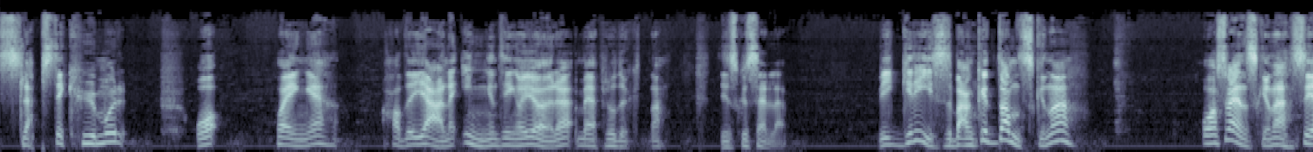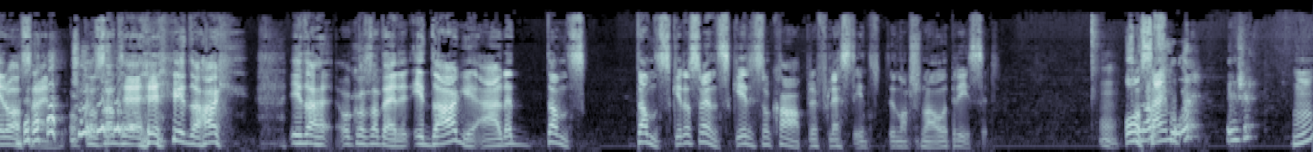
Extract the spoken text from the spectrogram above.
slapstick-humor, og poenget hadde gjerne ingenting å gjøre med produktene de skulle selge. Vi grisebanket danskene og svenskene, sier Åsheim, og konstaterer i dag dag, og konstaterer i dag er det dansk, dansker og svensker som kaprer flest internasjonale priser. Så man får, unnskyld. Mm?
